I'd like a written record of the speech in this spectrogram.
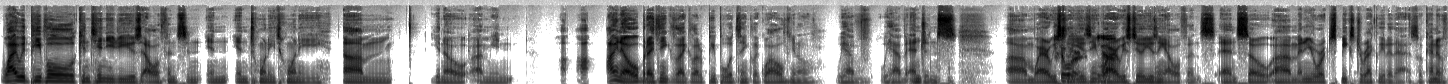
why would people continue to use elephants in in in 2020? Um, you know, I mean, I, I know, but I think like a lot of people would think like, well, you know, we have we have engines. Um, why are we sure, still using yeah. Why are we still using elephants? And so, um, and your work speaks directly to that. So, kind of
